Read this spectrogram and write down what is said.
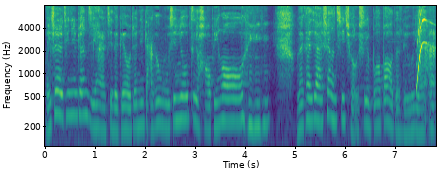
没事听听专辑啊，记得给我专辑打个五星优质好评哦。我们来看一下上期糗事播报的留言啊。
